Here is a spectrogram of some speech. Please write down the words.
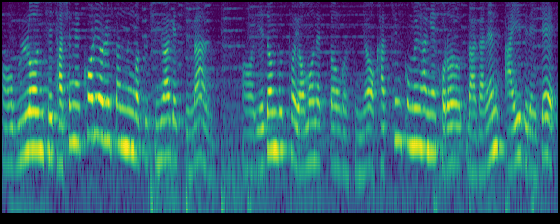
어, 물론 제 자신의 커리어를 쌓는 것도 중요하겠지만 어, 예전부터 염원했던 것은요 같은 꿈을 향해 걸어 나가는 아이들에게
